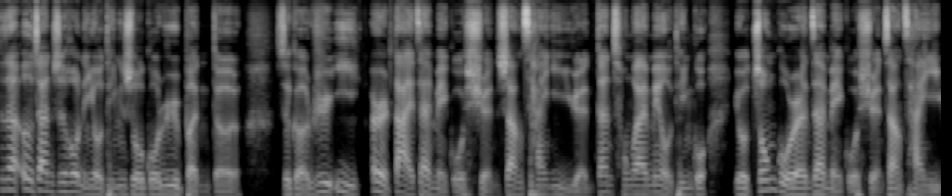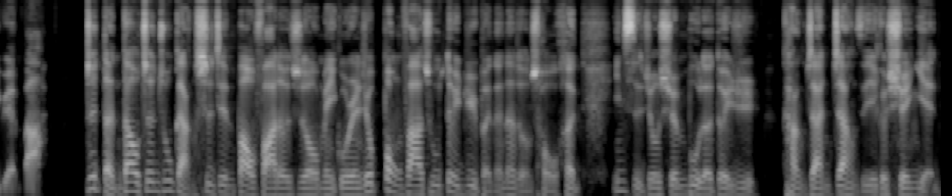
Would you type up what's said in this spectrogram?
那在二战之后，你有听说过日本的这个日裔二代在美国选上参议员，但从来没有听过有中国人在美国选上参议员吧？是等到珍珠港事件爆发的时候，美国人就迸发出对日本的那种仇恨，因此就宣布了对日抗战这样子一个宣言。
